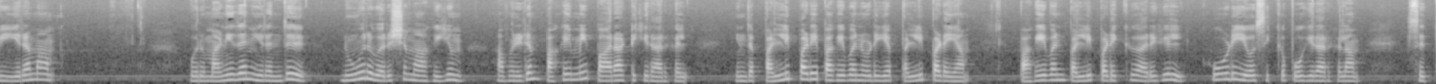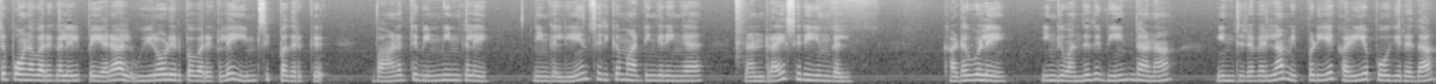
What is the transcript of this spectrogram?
வீரமாம். ஒரு மனிதன் இறந்து நூறு வருஷமாகியும் அவனிடம் பகைமை பாராட்டுகிறார்கள். இந்த பள்ளிப்படை பகைவனுடைய பள்ளிப்படையாம். பகைவன் பள்ளிப்படைக்கு அருகில் கூடி யோசிக்கப் போகிறார்களாம். செத்து போனவர்களில் பெயரால் உயிரோடு இருப்பவர்களை இம்சிப்பதற்கு. வானத்து விண்மீன்களே நீங்கள் ஏன் சிரிக்க மாட்டேங்கிறீங்க? நன்றாய் சிரியுங்கள். கடவுளே இங்கு வந்தது வீண்தானா? இன்றிரவெல்லாம் இப்படியே கழியப் போகிறதா?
